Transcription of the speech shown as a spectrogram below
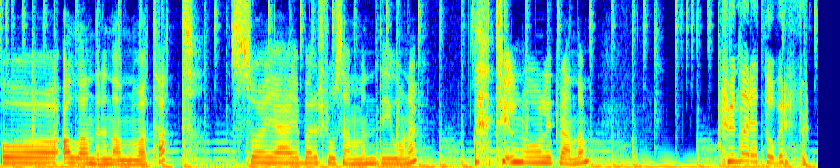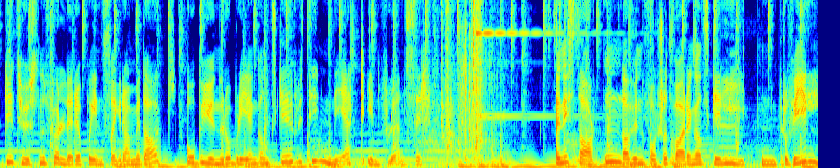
Og alle andre navn var tatt, så jeg bare slo sammen de ordene til noe litt random. Hun har rett over 40 000 følgere på Instagram i dag, og begynner å bli en ganske rutinert influenser. Men i starten, da hun fortsatt var en ganske liten profil,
